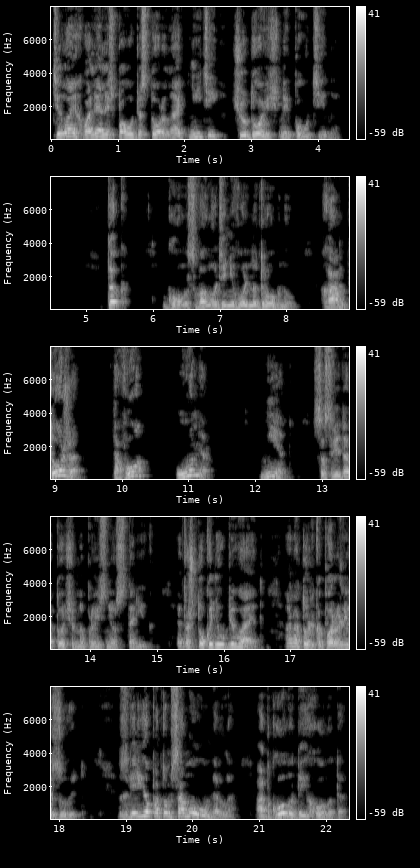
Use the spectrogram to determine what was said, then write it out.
Тела их валялись по обе стороны от нитей чудовищной паутины. Так Голос Володи невольно дрогнул. «Хам тоже? Того? Умер?» «Нет», — сосредоточенно произнес старик. «Эта штука не убивает, она только парализует. Зверье потом само умерло от голода и холода».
